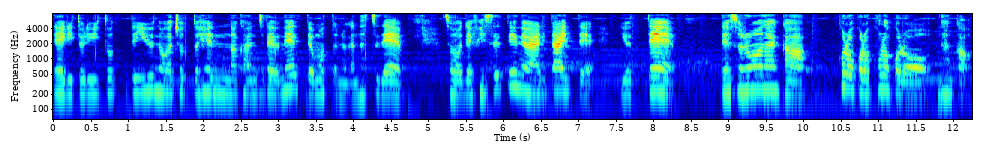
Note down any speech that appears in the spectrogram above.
でリトリートっていうのがちょっと変な感じだよねって思ったのが夏で。そうでフェスっていうのをやりたいって言ってでそのなんかコロコロコロコロなんか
